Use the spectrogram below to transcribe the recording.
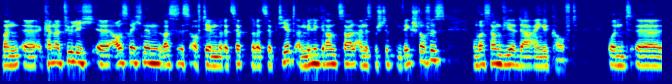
Man äh, kann natürlich äh, ausrechnen, was ist auf den Rezepten rezeptiert an Milligrammzahl eines bestimmten Wirkstoffes und was haben wir da eingekauft. Und äh,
